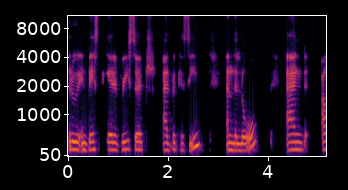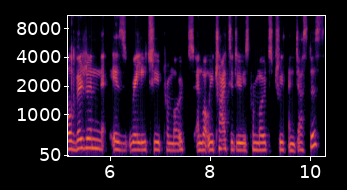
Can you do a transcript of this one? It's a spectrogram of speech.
through investigative research, advocacy, and the law. And our vision is really to promote, and what we try to do is promote truth and justice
